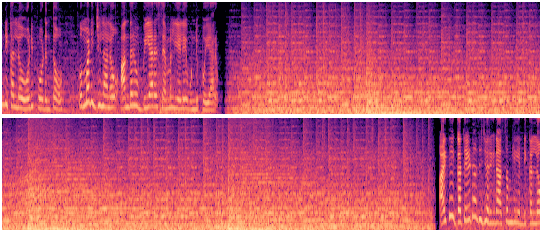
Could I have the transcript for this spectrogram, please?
ఎన్నికల్లో ఓడిపోవడంతో ఉమ్మడి జిల్లాలో అందరూ బీఆర్ఎస్ ఎమ్మెల్యేలే ఉండిపోయారు. అయితే గతేడాది జరిగిన అసెంబ్లీ ఎన్నికల్లో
